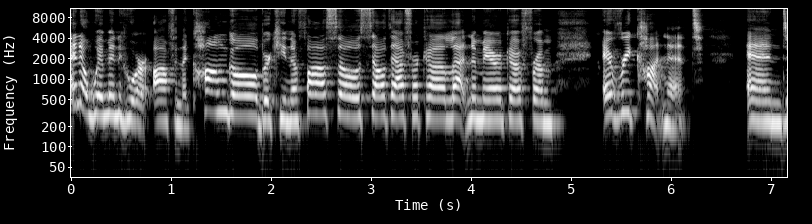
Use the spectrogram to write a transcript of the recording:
I know women who are off in the Congo, Burkina Faso, South Africa, Latin America, from every continent and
